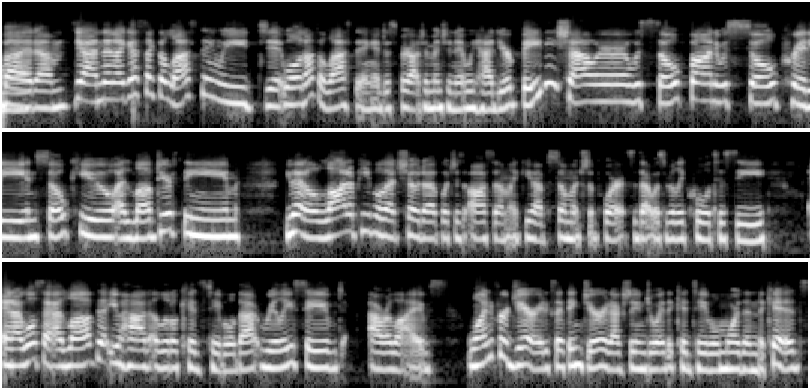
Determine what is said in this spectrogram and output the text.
But um, yeah, and then I guess like the last thing we did, well, not the last thing, I just forgot to mention it. We had your baby shower. It was so fun. It was so pretty and so cute. I loved your theme. You had a lot of people that showed up, which is awesome. Like you have so much support, so that was really cool to see. And I will say, I love that you had a little kids table. That really saved our lives. One for Jared, because I think Jared actually enjoyed the kid table more than the kids.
